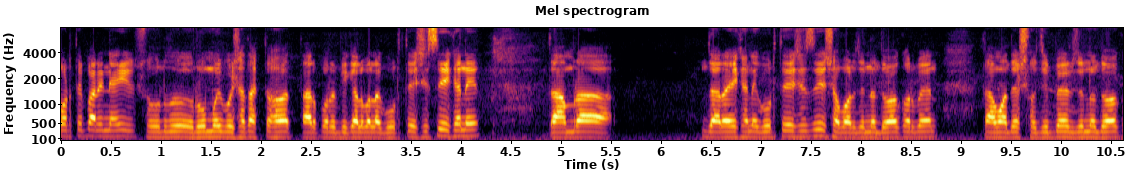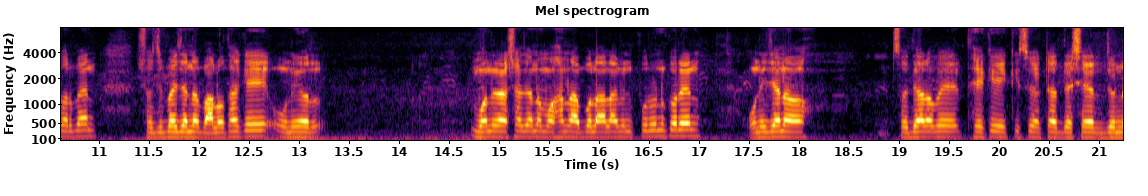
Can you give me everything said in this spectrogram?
করতে পারি নাই, শুধু রুমই বসে থাকতে হয়, তারপরে বিকালবেলা ঘুরতে এসেছি এখানে। তা আমরা যারা এখানে ঘুরতে এসেছি সবার জন্য দোয়া করবেন। তা আমাদের সজীব ভাইয়ের জন্য দোয়া করবেন। সজীব ভাই যেন ভালো থাকে উনি মনের আশা যেন মহান আব্বুল আলমিন পূরণ করেন। উনি যেন সৌদি আরবে থেকে কিছু একটা দেশের জন্য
